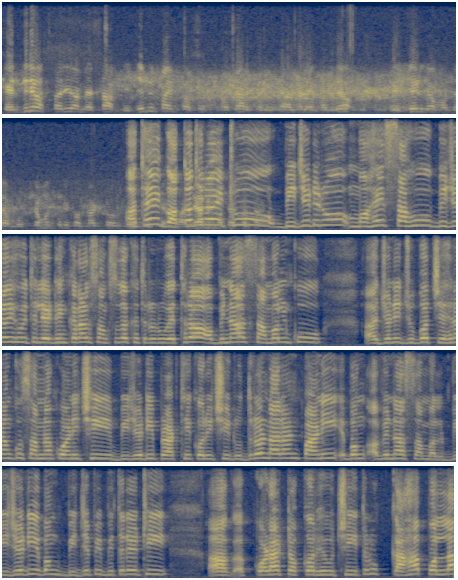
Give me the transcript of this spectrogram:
କେନ୍ଦ୍ରୀୟ ସ୍ତରୀୟ ନେତା ବିଜେପି ପାଇଁ ପ୍ରଚାର କରିଥିବା ବେଳେ ମଧ୍ୟ ବିଜେଡିର ମଧ୍ୟ ମୁଖ୍ୟମନ୍ତ୍ରୀ କଥା ଅଥୟ ଗତଥର ଏଠୁ ବିଜେଡିରୁ ମହେଶ ସାହୁ ବିଜୟୀ ହୋଇଥିଲେ ଢେଙ୍କାନାଳ ସଂସଦ କ୍ଷେତ୍ରରୁ। ଏଥର ଅବିନାଶ ସାମଲଙ୍କୁ ଜଣେ ଯୁବ ଚେହେରାଙ୍କୁ ସାମ୍ନାକୁ ଆଣିଛି ବିଜେଡି ପ୍ରାର୍ଥୀ କରିଛି ରୁଦ୍ର ନାରାୟଣ ପାଣି ଏବଂ ଅବିନାଶ ସାମଲ। ବିଜେଡି ଏବଂ ବିଜେପି ଭିତରେ ଏଠି କଡ଼ା ଟକ୍କର ହେଉଛି। ତେଣୁ କାହା ପଲ୍ଲା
